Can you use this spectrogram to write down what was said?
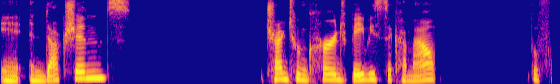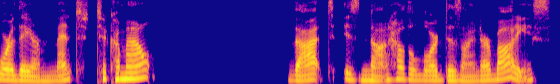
Inductions, trying to encourage babies to come out before they are meant to come out. That is not how the Lord designed our bodies.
